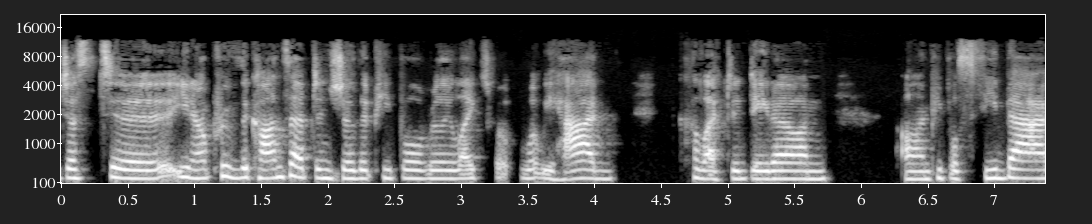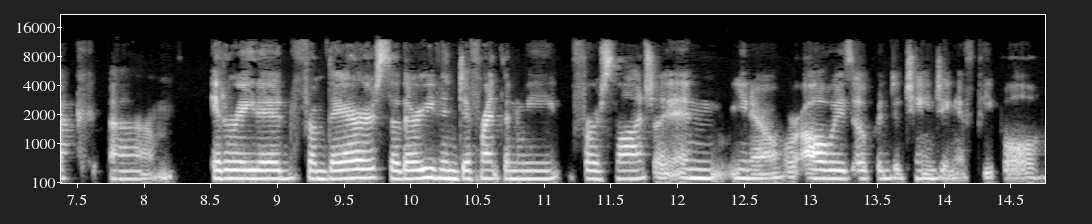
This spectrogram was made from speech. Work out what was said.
just to you know prove the concept and show that people really liked what, what we had. Collected data on on people's feedback, um, iterated from there, so they're even different than we first launched. And you know, we're always open to changing if people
